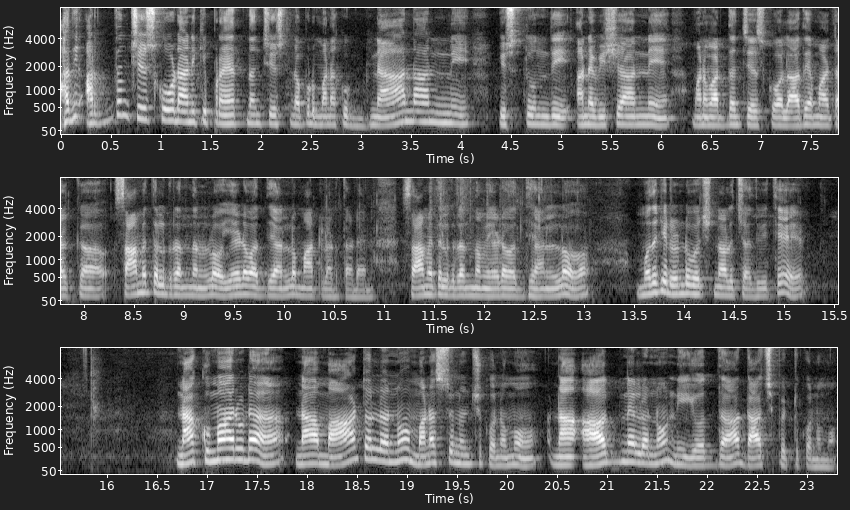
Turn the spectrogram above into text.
అది అర్థం చేసుకోవడానికి ప్రయత్నం చేస్తున్నప్పుడు మనకు జ్ఞానాన్ని ఇస్తుంది అనే విషయాన్ని మనం అర్థం చేసుకోవాలి. అదే మాట సామెతల గ్రంథంలో ఏడవ అధ్యాయంలో మాట్లాడతాడు ఆయన. సామెతల గ్రంథం ఏడవ అధ్యాయంలో మొదటి రెండు వచనాలు చదివితే నా కుమారుడా నా మాటలను మనస్సు నుంచుకొనము నా ఆజ్ఞలను నీ యొద్ద దాచిపెట్టుకొనము.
